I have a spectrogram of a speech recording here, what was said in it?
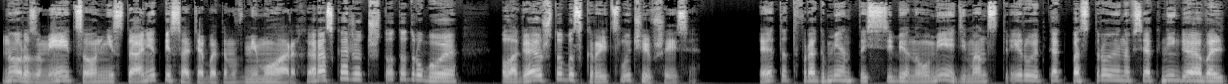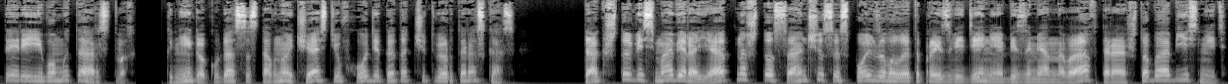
но, разумеется, он не станет писать об этом в мемуарах, а расскажет что-то другое, полагаю, чтобы скрыть случившееся. Этот фрагмент из себе на уме демонстрирует, как построена вся книга о Вольтере и его мытарствах, книга, куда составной частью входит этот четвертый рассказ. Так что весьма вероятно, что Санчес использовал это произведение безымянного автора, чтобы объяснить,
